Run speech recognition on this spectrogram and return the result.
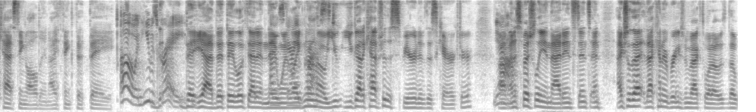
casting Alden, I think that they oh, and he was th- great. They, yeah, that they looked at it and they went like, impressed. no, no, you you got to capture the spirit of this character. Um, yeah, um, and especially in that instance, and actually that that kind of brings me back to what I was the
